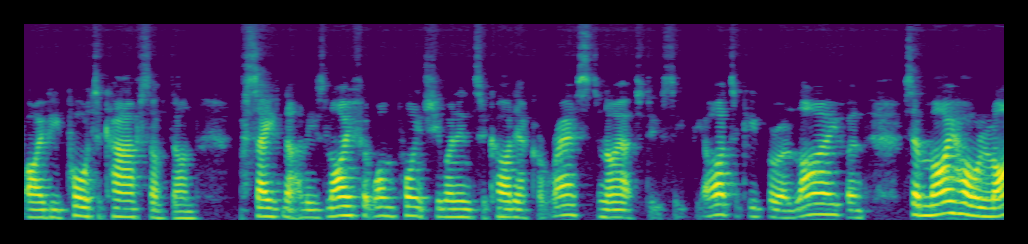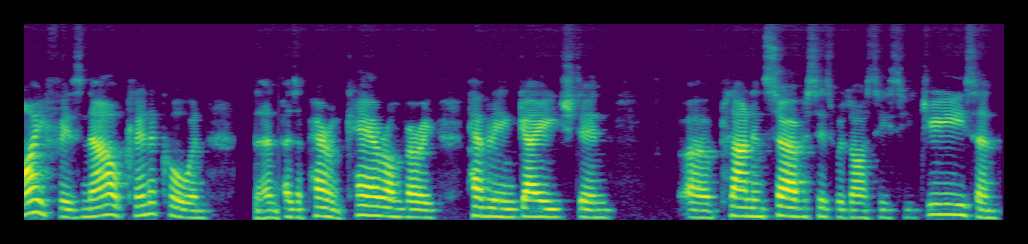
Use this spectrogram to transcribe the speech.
IV portacaths I've done I've saved Natalie's life at one point. She went into cardiac arrest, and I had to do CPR to keep her alive. And so my whole life is now clinical. And, and as a parent care, I'm very heavily engaged in uh, planning services with our CCGs and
